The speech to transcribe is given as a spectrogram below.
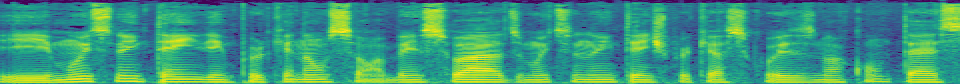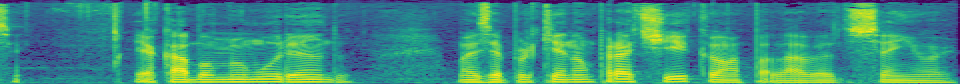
E muitos não entendem porque não são abençoados, muitos não entendem porque as coisas não acontecem e acabam murmurando, mas é porque não praticam a palavra do Senhor.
